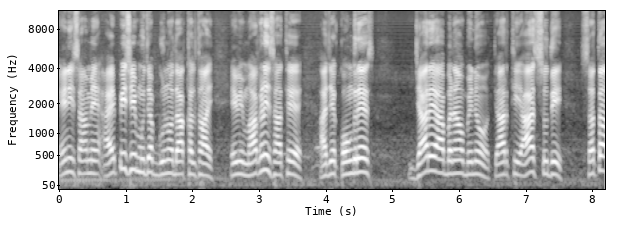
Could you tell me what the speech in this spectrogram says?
એની સામે આઈપીસી મુજબ ગુનો દાખલ થાય એવી માગણી સાથે આજે કોંગ્રેસ જ્યારે આ બનાવ બન્યો, ત્યારથી આજ સુધી સતત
